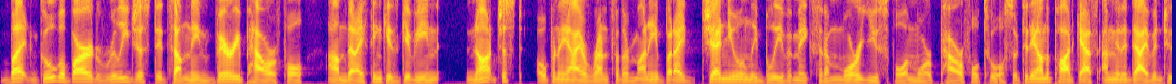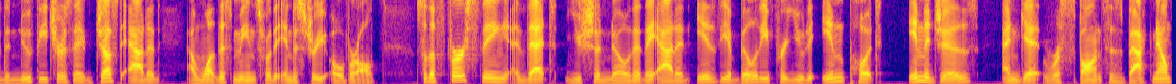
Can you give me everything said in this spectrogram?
but Google Bard really just did something very powerful um, that I think is giving not just OpenAI a run for their money, but I genuinely believe it makes it a more useful and more powerful tool. So today on the podcast, I'm going to dive into the new features they've just added and what this means for the industry overall. So, the first thing that you should know that they added is the ability for you to input images and get responses back. Now,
